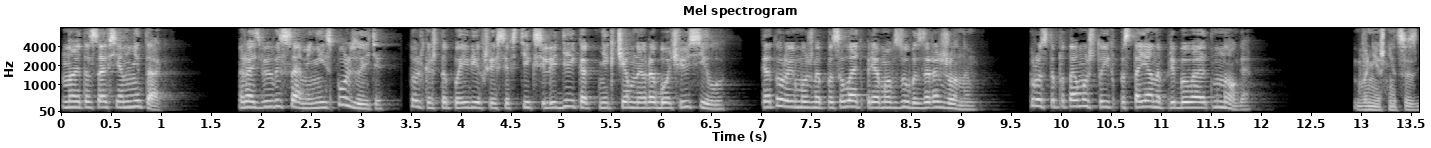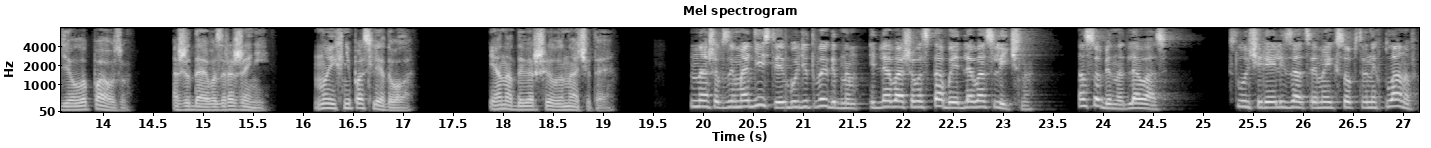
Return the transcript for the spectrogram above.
но это совсем не так. Разве вы сами не используете только что появившихся в Стиксе людей как никчемную рабочую силу, которую можно посылать прямо в зубы зараженным, просто потому, что их постоянно прибывает много?» Внешница сделала паузу, ожидая возражений, но их не последовало. И она довершила начатое. Наше взаимодействие будет выгодным и для вашего стаба, и для вас лично. Особенно для вас. В случае реализации моих собственных планов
